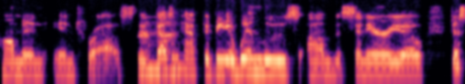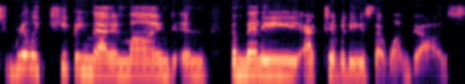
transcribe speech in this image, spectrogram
common interest. It mm-hmm. doesn't have to be a win lose um, scenario, just really keeping that in mind in the many activities that one does.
